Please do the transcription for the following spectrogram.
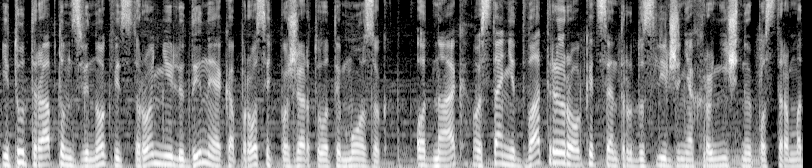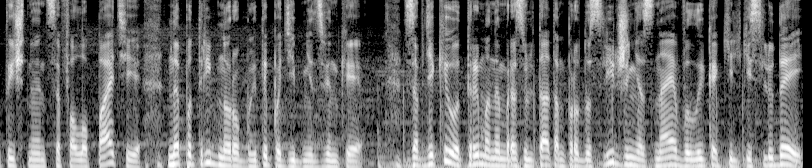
і тут раптом дзвінок від сторонньої людини, яка просить пожертвувати мозок. Однак останні 2-3 роки центру дослідження хронічної посттравматичної енцефалопатії не потрібно робити подібні дзвінки. Завдяки отриманим результатам про дослідження знає велика кількість людей,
